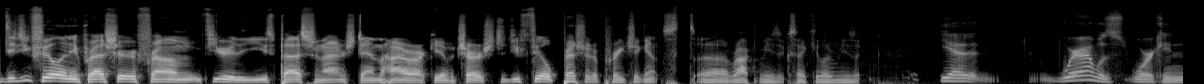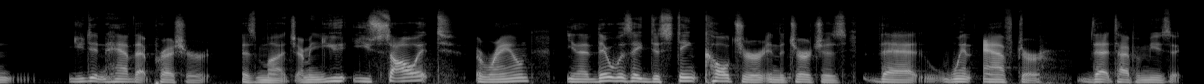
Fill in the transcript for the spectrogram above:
Did you feel any pressure from if you're the youth pastor and I understand the hierarchy of a church, did you feel pressure to preach against uh, rock music, secular music? Yeah, where I was working, you didn't have that pressure as much. I mean, you you saw it around, you know, there was a distinct culture in the churches that went after that type of music.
